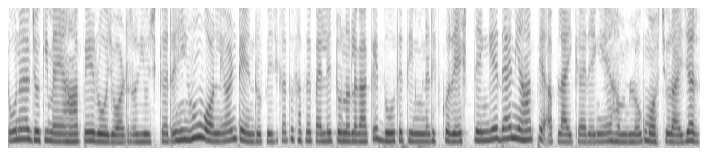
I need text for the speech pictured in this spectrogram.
टोनर जो कि मैं यहाँ पे रोज वाटर यूज़ कर रही हूँ ओनली ऑन टेन रुपीज़ का। तो सबसे पहले टोनर लगा के दो से तीन मिनट इसको रेस्ट देंगे देन यहाँ पे अप्लाई करेंगे हम लोग मॉइस्चराइज़र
